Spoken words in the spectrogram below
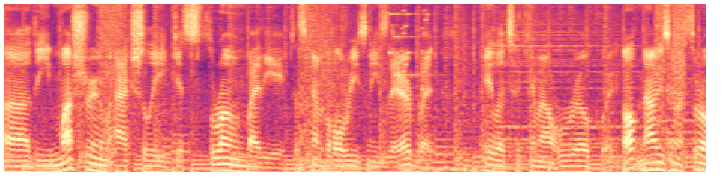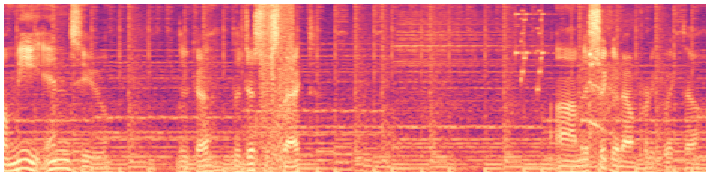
Uh, the mushroom actually gets thrown by the ape. That's kind of the whole reason he's there, but Ayla took him out real quick. Oh, now he's to throw me into Lucca. The disrespect. Um, this should go down pretty quick, though.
